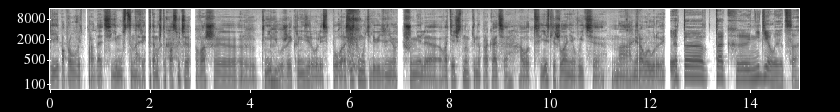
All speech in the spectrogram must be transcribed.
и попробовать продать ему сценарий? Потому что, по сути, ваши книги уже экранизировались по российскому телевидению, шумели в отечественном кинопрокате, а вот есть ли желание выйти на мировой уровень? Это так э, не делается.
